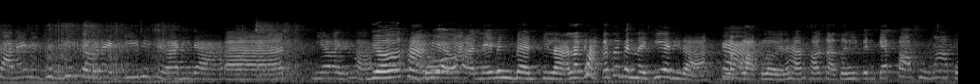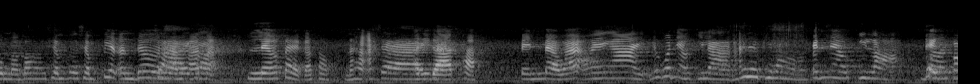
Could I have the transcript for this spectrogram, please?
จ๋าในหนึ่งถุงที่เจอไนกี้ที่เจออาดิดาอ่ามีอะไรอีกคะ เยอะค่ะพี่เยเอาอะค่ะเน้นเป็นแบรนด์กีฬาหลักๆ ก็จะเป็นไนกี้อาดิดาค่ะหลักๆเลยนะคะเขาจ๋าตัวนี้เป็นแก๊ปป้าพูม่าปนมาบ้างแชมพูแชมเปี้ยนอันเดอร์นะคะใช่ลูกค่ะค้าจ๋าแล้วแต่กระสอบนะคะใช่ อาดิดาสค่ะเป็นแบบว่าเอาง่ายๆเรียกว่าแนวกีฬานะอันนี้กีฬา เป็นแนวกีฬาเด็กโต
